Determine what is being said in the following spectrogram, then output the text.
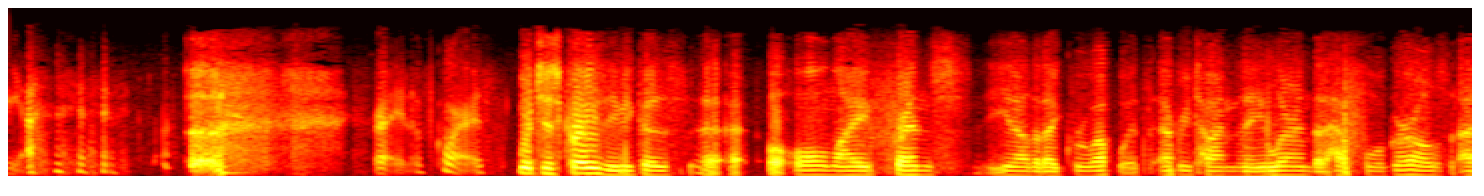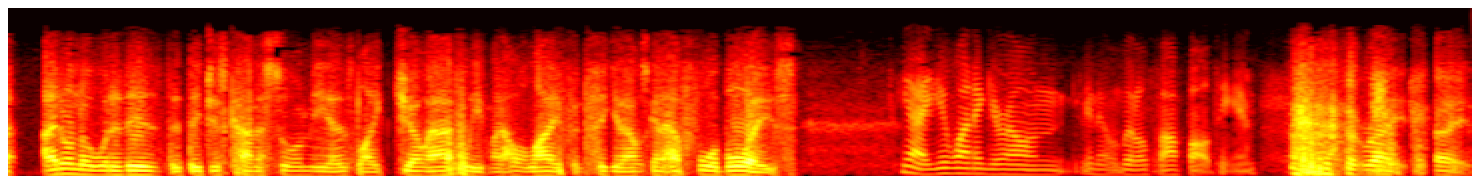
Yeah. Right, of course. Which is crazy because uh, uh, all my friends, you know, that I grew up with, every time they learned that I have four girls, I I don't know what it is that they just kind of saw me as like Joe athlete my whole life and figured I was going to have four boys. Yeah, you wanted your own, you know, little softball team. right, right.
